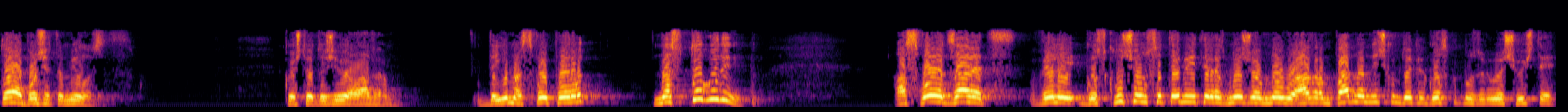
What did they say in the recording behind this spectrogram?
Тоа е Божјата милост, која што е доживел Аврам. Да има свој пород на 100 години. А својот завет, вели, го склучувам со тебе и те размножувам многу. Аврам падна ничком, дојка Господ му заруваше уште,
